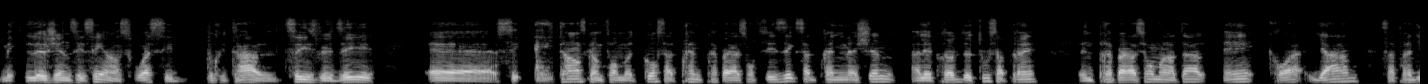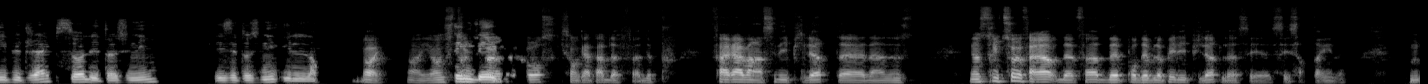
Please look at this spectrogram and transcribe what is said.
Mais le GNCC en soi, c'est brutal. Tu sais, je veux dire, euh, c'est intense comme format de course. Ça te prend une préparation physique, ça te prend une machine à l'épreuve de tout, ça prend une préparation mentale incroyable, ça prend des budgets. Puis ça, les États-Unis, les États-Unis, ils l'ont. Oui, ils ont une structure de course qui sont capables de, de faire avancer des pilotes euh, dans une il y a une structure de faire pour développer les pilotes, c'est certain. Hmm.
